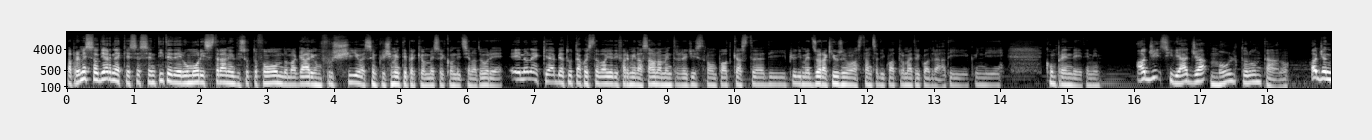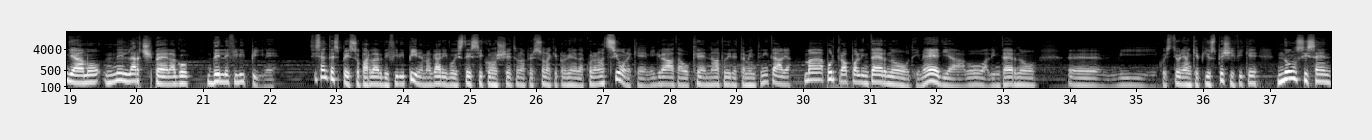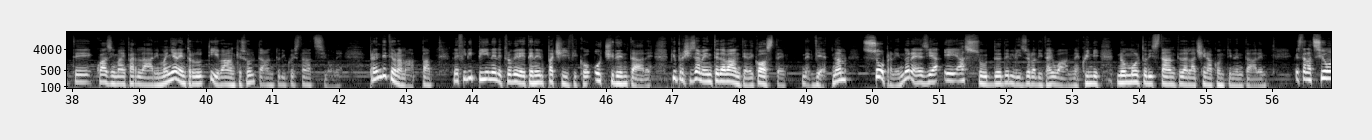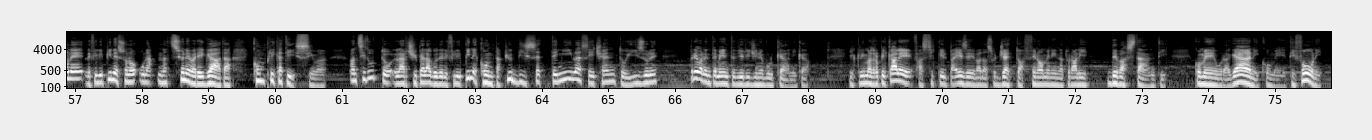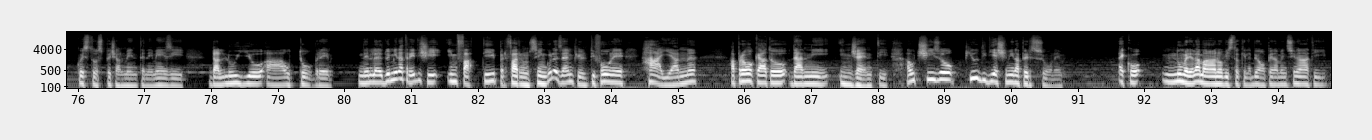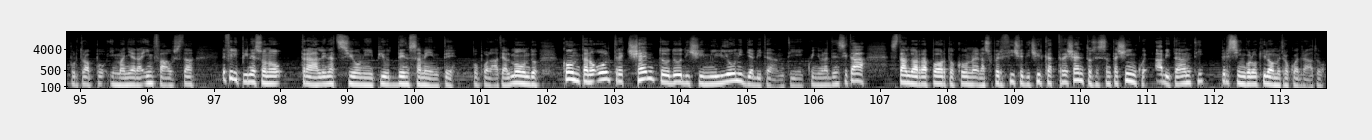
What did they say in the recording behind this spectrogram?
La premessa odierna è che se sentite dei rumori strani di sottofondo, magari un fruscio, è semplicemente perché ho messo il condizionatore e non è che abbia tutta questa voglia di farmi la sauna mentre registro un podcast di più di mezz'ora chiuso in una stanza di 4 metri quadrati, quindi comprendetemi. Oggi si viaggia molto lontano. Oggi andiamo nell'arcipelago delle Filippine, si sente spesso parlare di Filippine, magari voi stessi conoscete una persona che proviene da quella nazione, che è emigrata o che è nata direttamente in Italia, ma purtroppo all'interno dei media o all'interno eh, di questioni anche più specifiche non si sente quasi mai parlare in maniera introduttiva anche soltanto di questa nazione. Prendete una mappa, le Filippine le troverete nel Pacifico occidentale, più precisamente davanti alle coste del Vietnam, sopra l'Indonesia e a sud dell'isola di Taiwan, quindi non molto distante dalla Cina continentale. Questa nazione, le Filippine, sono una nazione variegata, complicatissima. Anzitutto l'arcipelago delle Filippine conta più di 7600 isole, prevalentemente di origine vulcanica. Il clima tropicale fa sì che il paese vada soggetto a fenomeni naturali devastanti, come uragani, come tifoni, questo specialmente nei mesi da luglio a ottobre. Nel 2013, infatti, per fare un singolo esempio, il tifone Haiyan ha provocato danni ingenti, ha ucciso più di 10.000 persone. Ecco, numeri alla mano, visto che li abbiamo appena menzionati, purtroppo in maniera infausta, le Filippine sono tra le nazioni più densamente popolate al mondo, contano oltre 112 milioni di abitanti, quindi una densità stando al rapporto con la superficie di circa 365 abitanti per singolo chilometro quadrato.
